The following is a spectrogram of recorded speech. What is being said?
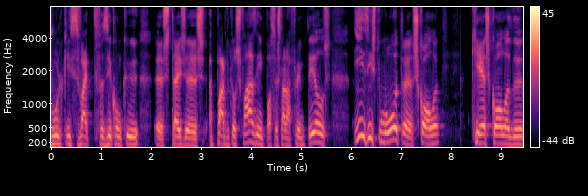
porque isso vai-te fazer com que eh, estejas a par do que eles fazem e possas estar à frente deles. E existe uma outra escola, que é a escola de.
